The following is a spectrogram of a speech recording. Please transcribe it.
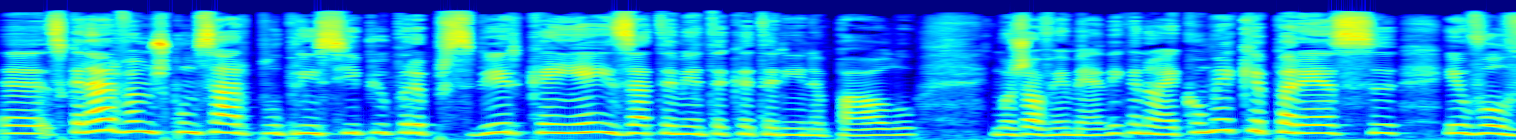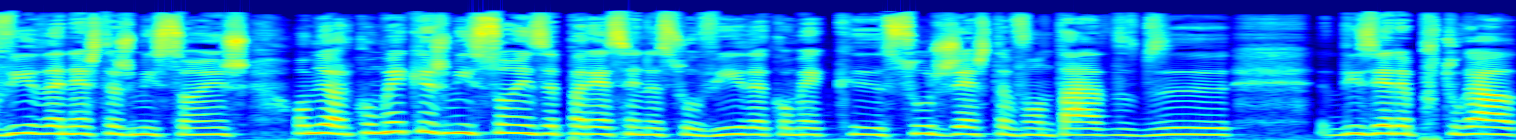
Uh, se calhar vamos começar pelo princípio para perceber quem é exatamente a Catarina Paulo, uma jovem médica, não é? Como é que aparece envolvida nestas missões? Ou melhor, como é que as missões aparecem na sua vida? Como é que surge esta vontade de dizer a Portugal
